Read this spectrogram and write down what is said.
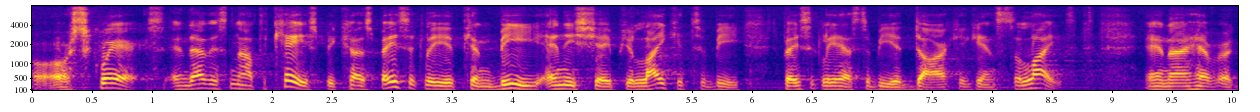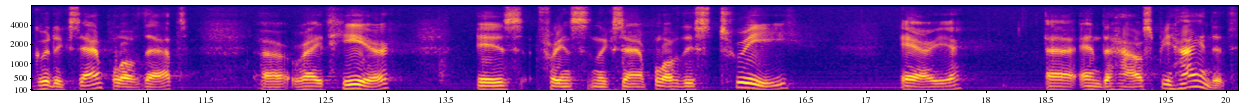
or squares. And that is not the case because basically it can be any shape you like it to be. It basically has to be a dark against the light. And I have a good example of that uh, right here is, for instance, an example of this tree area uh, and the house behind it.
